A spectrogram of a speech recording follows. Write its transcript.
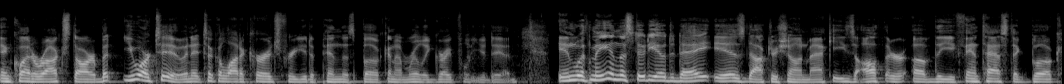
and quite a rock star. But you are too. And it took a lot of courage for you to pen this book. And I'm really grateful you did. In with me in the studio today is Dr. Sean Mackey. He's author of the fantastic book,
